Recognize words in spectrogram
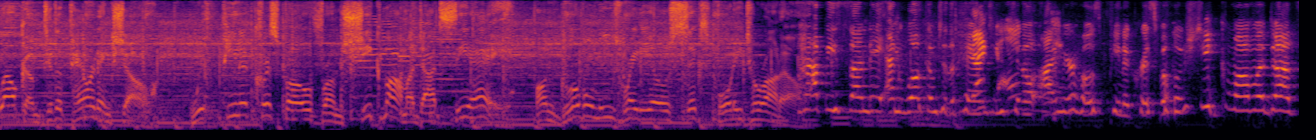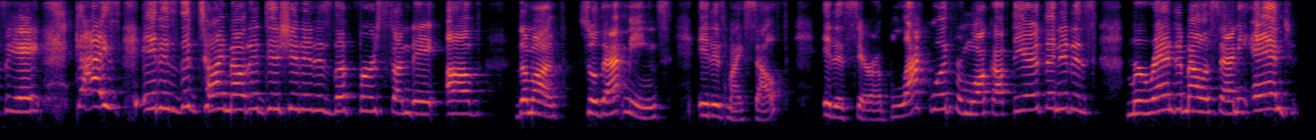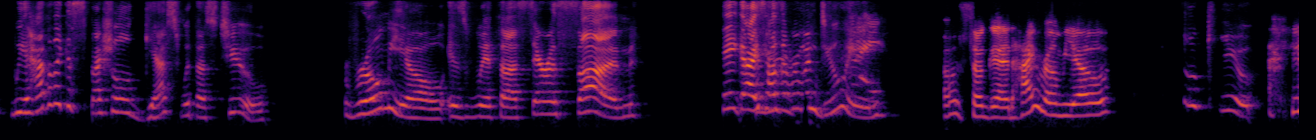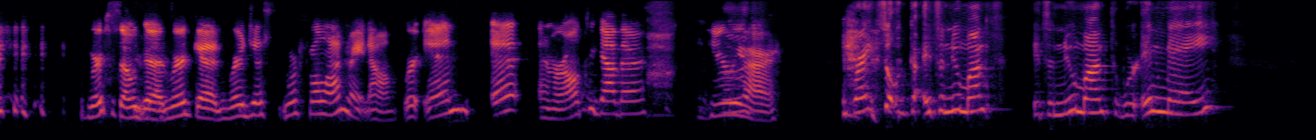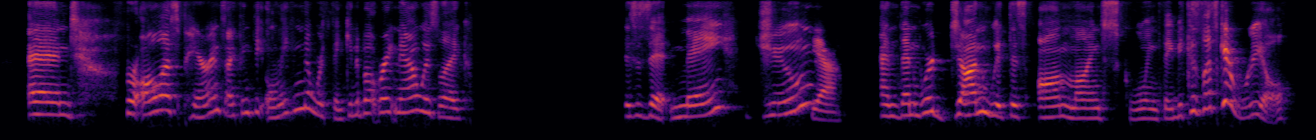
Welcome to the Parenting Show with Pina Crispo from chicmama.ca on Global News Radio 640 Toronto. Happy Sunday and welcome to the Parenting Show. I'm your host, Pina Crispo, chicmama.ca. Guys, it is the timeout edition. It is the first Sunday of the month. So that means it is myself, it is Sarah Blackwood from Walk Off the Earth, and it is Miranda Malisani. And we have like a special guest with us too. Romeo is with us, Sarah's son. Hey guys, how's everyone doing? Oh, so good. Hi, Romeo. So cute. we're so good. We're good. We're just, we're full on right now. We're in it and we're all together. Here we are. right? So it's a new month. It's a new month. We're in May. And for all us parents, I think the only thing that we're thinking about right now is like, this is it, May, June. Yeah. And then we're done with this online schooling thing because let's get real.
